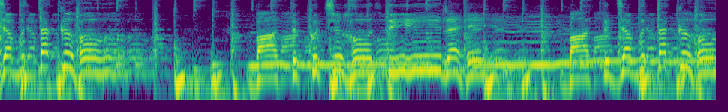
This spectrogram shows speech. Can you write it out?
जब तक हो, बात कुछ होती रहे। बात जब तक हो,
